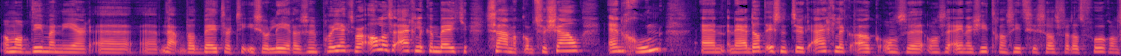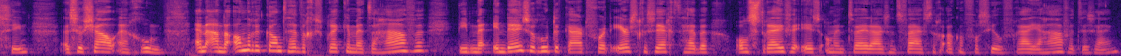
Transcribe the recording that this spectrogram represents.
om op die manier uh, uh, nou, wat beter te isoleren. Dus een project waar alles eigenlijk een beetje samenkomt, sociaal en groen. En nou ja, dat is natuurlijk eigenlijk ook onze, onze energietransitie zoals we dat voor ons zien, uh, sociaal en groen. En aan de andere kant hebben we gesprekken met de haven, die in deze routekaart voor het eerst gezegd hebben, ons streven is om in 2050 ook een fossielvrije haven te zijn.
